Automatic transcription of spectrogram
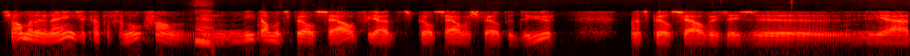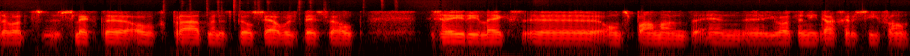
Zomaar ineens, ik had er genoeg van. Ja. En niet om het spel zelf. Ja, het spel zelf is veel te duur. Het spel zelf is, is eh, ja, er wordt slecht over gepraat. Maar het spel zelf is best wel, is heel relaxed, eh, ontspannend. En eh, je wordt er niet agressief van.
